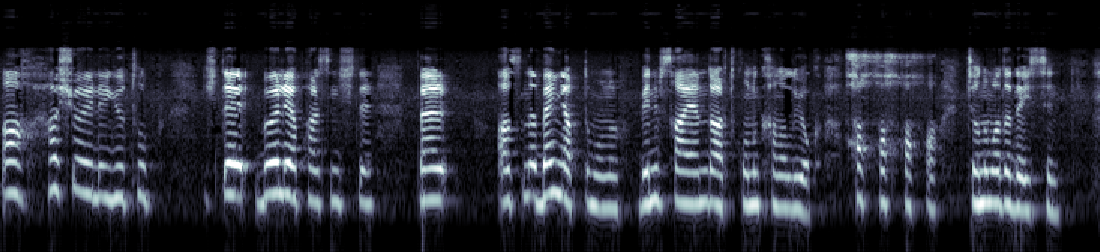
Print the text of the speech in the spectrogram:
Ah ha şöyle YouTube. İşte böyle yaparsın işte. Ben aslında ben yaptım onu. Benim sayemde artık onun kanalı yok. Ha ha ha ha. Canıma da değsin.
